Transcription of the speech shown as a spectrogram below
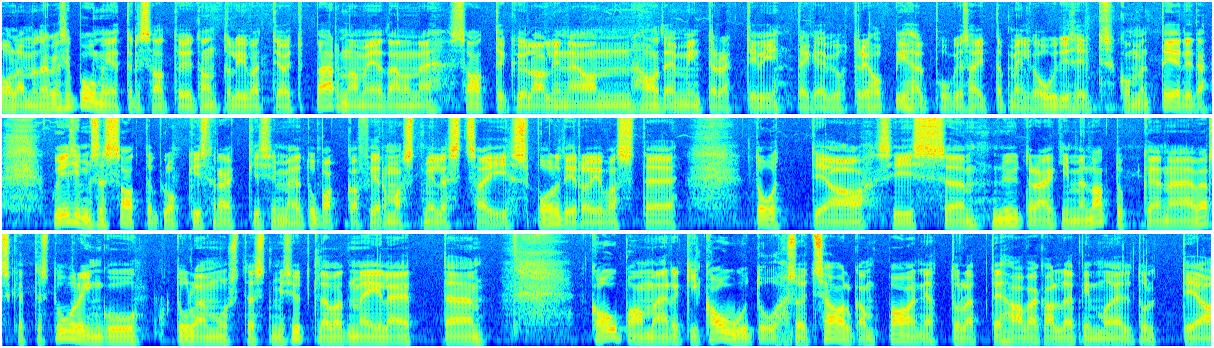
oleme tagasi Buumi eetris, saatejuhid Anto Liivet ja Ott Pärna. meie tänane saatekülaline on ADM Interactive'i tegevjuht Riho Pihelpuu, kes aitab meil ka uudiseid kommenteerida. kui esimeses saateplokis rääkisime tubakafirmast, millest sai spordirõivaste tootja, siis äh, nüüd räägime natukene värsketest uuringu tulemustest, mis ütlevad meile, et äh, kaubamärgi kaudu sotsiaalkampaaniat tuleb teha väga läbimõeldult ja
